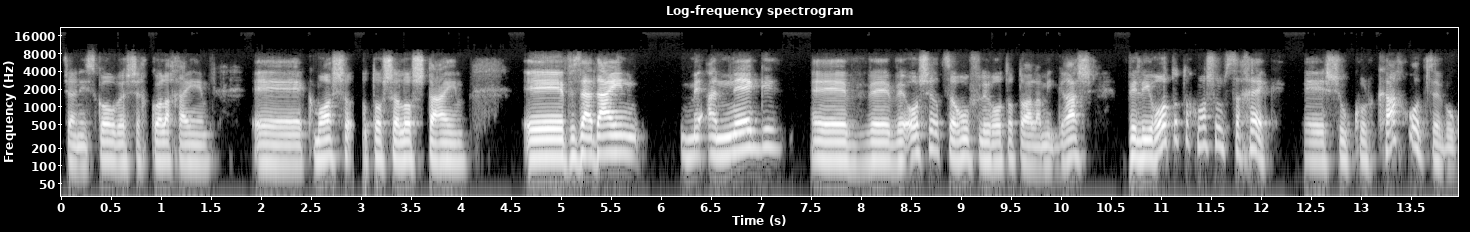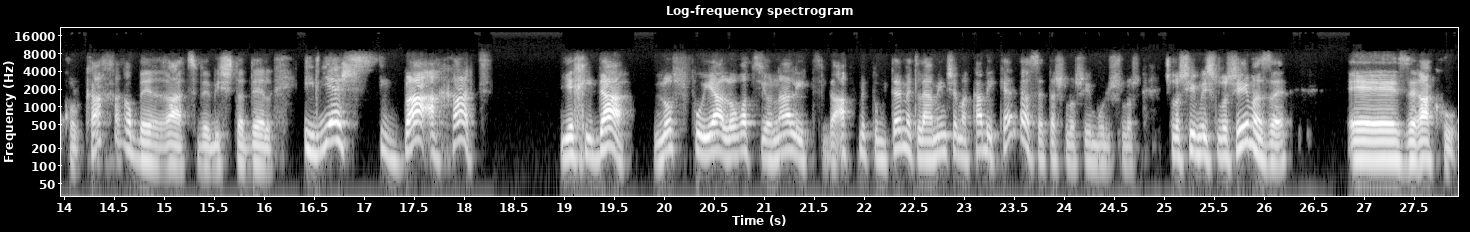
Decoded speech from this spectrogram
שאני אזכור במשך כל החיים. אה, כמו אותו שלוש-שתיים, אה, וזה עדיין מענג אה, ואושר צרוף לראות אותו על המגרש, ולראות אותו כמו שהוא משחק, שהוא כל כך רוצה והוא כל כך הרבה רץ ומשתדל. אם יש סיבה אחת, יחידה, לא שפויה, לא רציונלית ואף מטומטמת להאמין שמכבי כן תעשה את ה-30 מול 30 מ-30 הזה, זה רק הוא.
